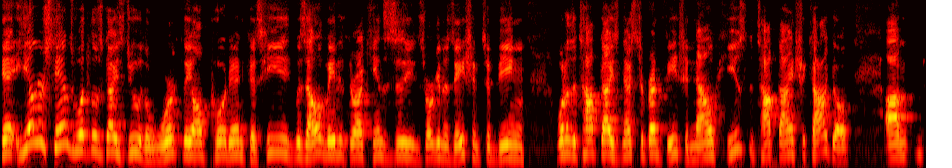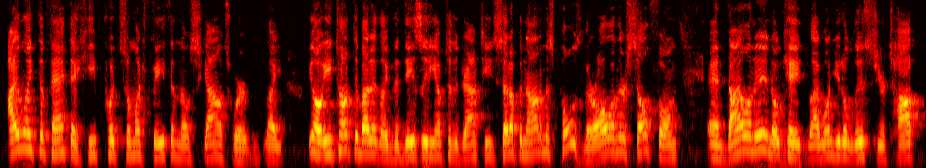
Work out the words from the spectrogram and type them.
he, he understands what those guys do, the work they all put in, because he was elevated throughout Kansas City's organization to being one of the top guys next to Brett Veach, and now he's the top guy in Chicago. Um, I like the fact that he put so much faith in those scouts where, like, you know, he talked about it like the days leading up to the draft. He set up anonymous polls. They're all on their cell phone and dialing in. Okay, I want you to list your top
